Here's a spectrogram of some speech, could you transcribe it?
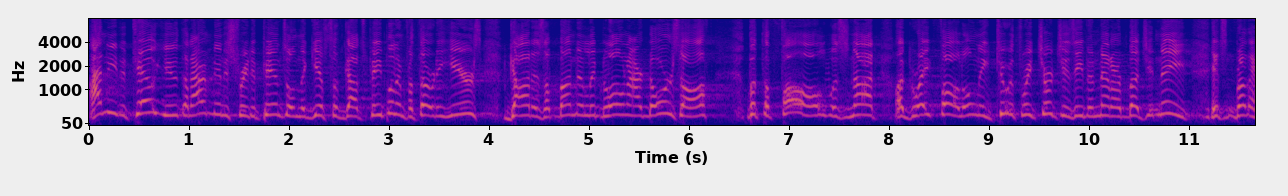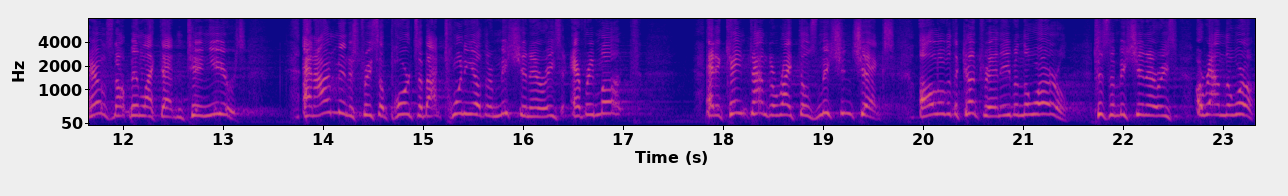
I need to tell you that our ministry depends on the gifts of God's people, and for 30 years, God has abundantly blown our doors off. But the fall was not a great fall. Only two or three churches even met our budget need. It's, Brother Harold's not been like that in 10 years. And our ministry supports about 20 other missionaries every month. And it came time to write those mission checks all over the country and even the world to some missionaries around the world.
